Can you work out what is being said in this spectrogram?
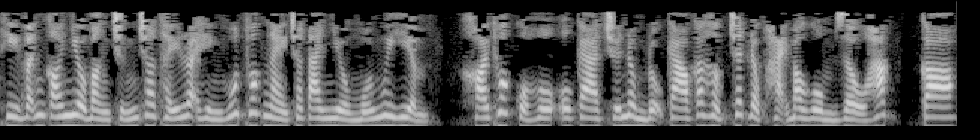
thì vẫn có nhiều bằng chứng cho thấy loại hình hút thuốc này cho ta nhiều mối nguy hiểm. Khói thuốc của Hooka chứa nồng độ cao các hợp chất độc hại bao gồm dầu hắc, co,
